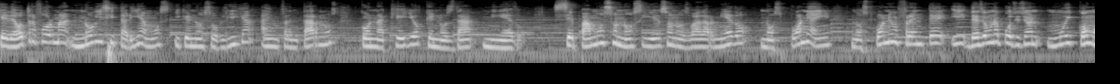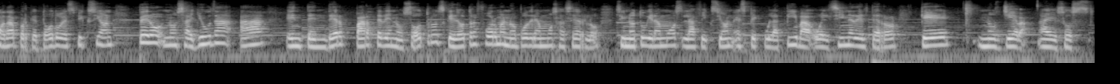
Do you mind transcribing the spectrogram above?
que de otra forma no visitaríamos y que nos obliga a enfrentarnos con aquello que nos da miedo. Sepamos o no si eso nos va a dar miedo, nos pone ahí, nos pone enfrente y desde una posición muy cómoda porque todo es ficción, pero nos ayuda a entender parte de nosotros que de otra forma no podríamos hacerlo si no tuviéramos la ficción especulativa o el cine del terror que nos lleva a esos,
